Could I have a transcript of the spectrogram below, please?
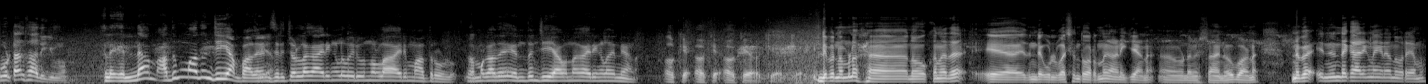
കൂട്ടാൻ സാധിക്കുമോ? അല്ല എല്ലാം അതും അതും ചെയ്യാം. അപ്പോൾ അതിനനുസരിച്ചുള്ള കാര്യങ്ങൾ വരും എന്നുള്ള കാര്യം മാത്രമേ ഉള്ളൂ. നമുക്കത് എന്തും ചെയ്യാവുന്ന കാര്യങ്ങൾ തന്നെയാണ്. Okay okay okay okay okay. ഇതിപ്പോൾ നമ്മൾ നോക്കുന്നത് ഇതിന്റെ ഉൾവശം തുറന്ന് കാണിക്കുകയാണ് നമ്മുടെ മിസ്റ്റർ അനൂപാണ്. അനൂപ് ഇതിന്റെ കാര്യങ്ങൾ എങ്ങനെയാണെന്ന് പറയാമോ?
